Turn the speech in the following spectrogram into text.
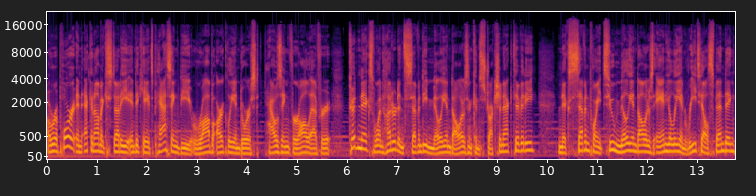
A report and economic study indicates passing the Rob Arkley endorsed Housing for All effort could nix $170 million in construction activity, nix $7.2 million annually in retail spending,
